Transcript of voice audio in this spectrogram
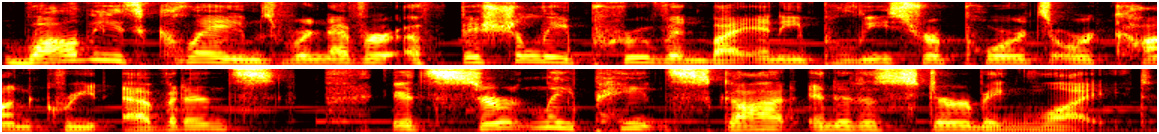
While these claims were never officially proven by any police reports or concrete evidence, it certainly paints Scott in a disturbing light.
